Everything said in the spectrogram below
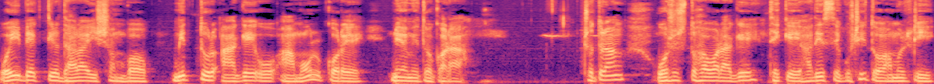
ওই ব্যক্তির দ্বারাই সম্ভব মৃত্যুর আগে ও আমল করে নিয়মিত করা। সুতরাং অসুস্থ হওয়ার আগে থেকে হাদিসে ঘোষিত আমলটি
